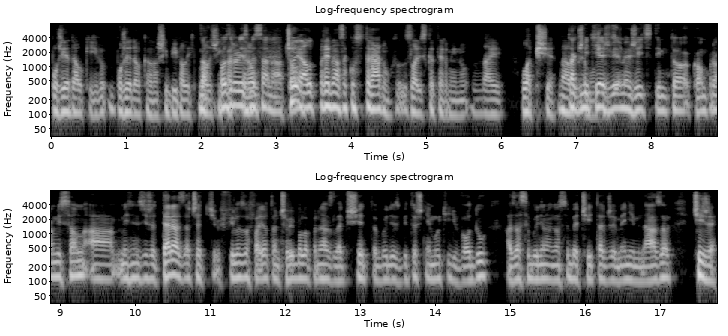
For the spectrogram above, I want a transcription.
požiadavkách našich bývalých no, Pozreli sme sa na to. Čo je ale pre nás ako stranu z hľadiska termínu najlepšie? Tak my tiež vieme žiť s týmto kompromisom a myslím si, že teraz začať filozofovať o tom, čo by bolo pre nás lepšie, to bude zbytočne mutiť vodu a zase budeme o sebe čítať, že mením názor. Čiže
